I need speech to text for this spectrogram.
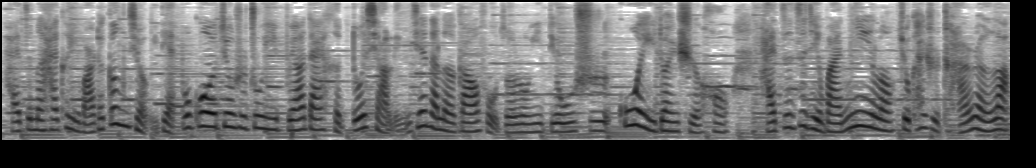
孩子们还可以玩得更久一点。不过就是注意不要带很多小零件的乐高，否则容易丢失。过一段时候，孩子自己玩腻了，就开始缠人了，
